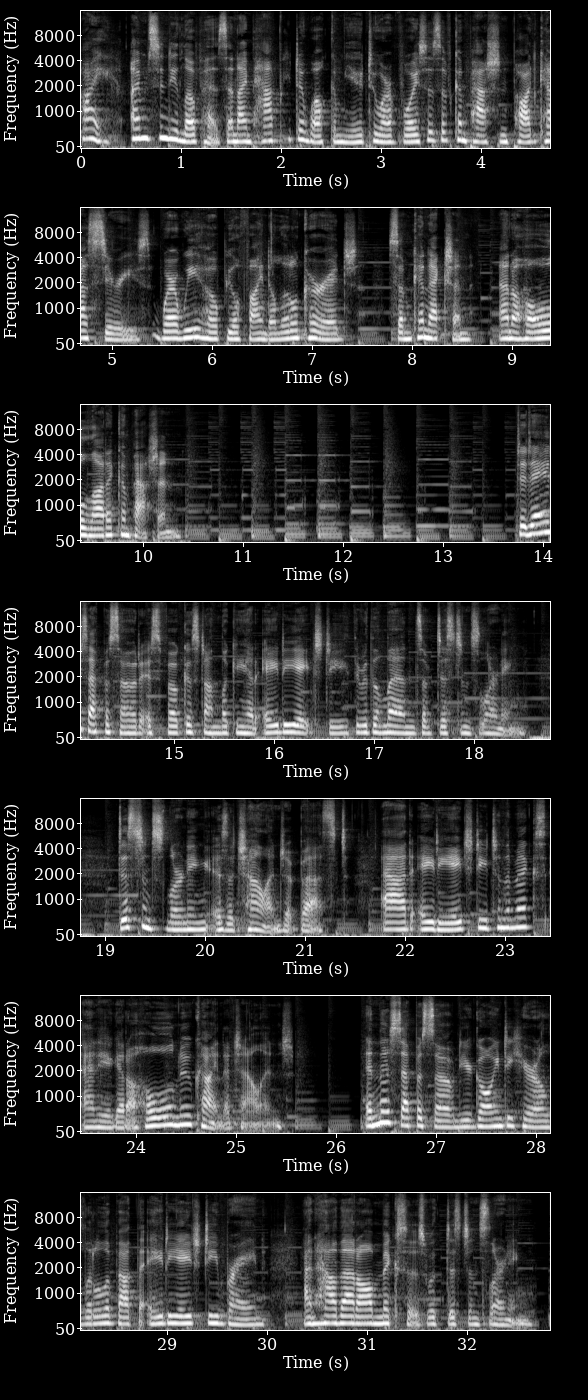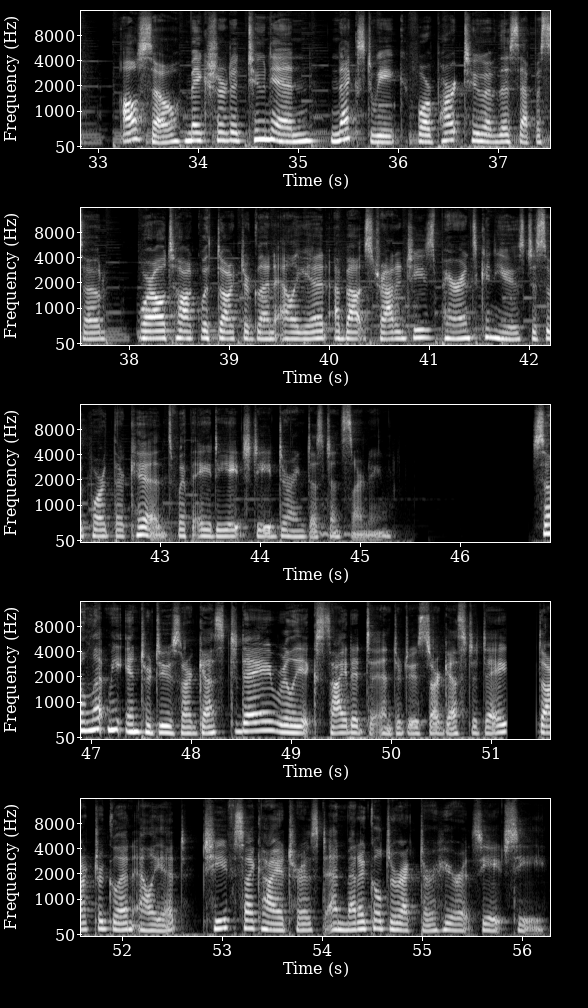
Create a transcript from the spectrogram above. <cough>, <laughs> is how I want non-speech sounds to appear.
Hi, I'm Cindy Lopez, and I'm happy to welcome you to our Voices of Compassion podcast series, where we hope you'll find a little courage, some connection, and a whole lot of compassion. Today's episode is focused on looking at ADHD through the lens of distance learning. Distance learning is a challenge at best. Add ADHD to the mix, and you get a whole new kind of challenge. In this episode, you're going to hear a little about the ADHD brain and how that all mixes with distance learning. Also, make sure to tune in next week for part two of this episode, where I'll talk with Dr. Glenn Elliott about strategies parents can use to support their kids with ADHD during distance learning. So, let me introduce our guest today. Really excited to introduce our guest today. Dr. Glenn Elliott, Chief Psychiatrist and Medical Director here at CHC.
